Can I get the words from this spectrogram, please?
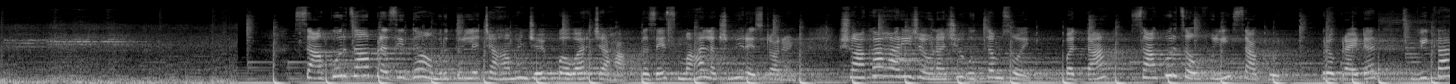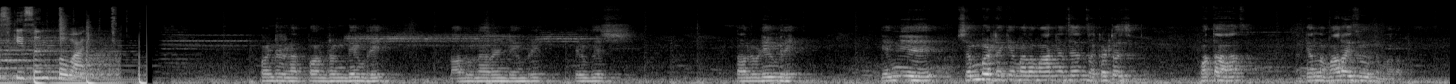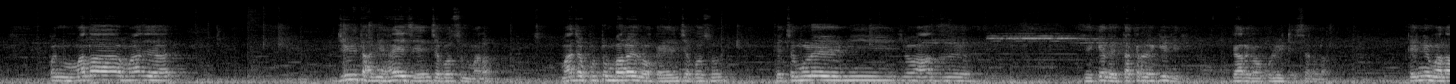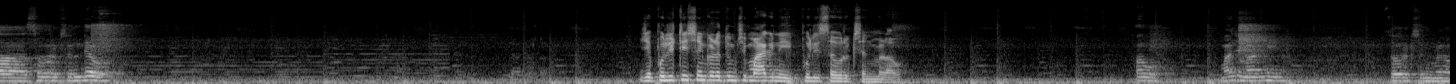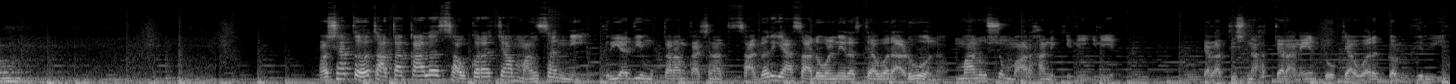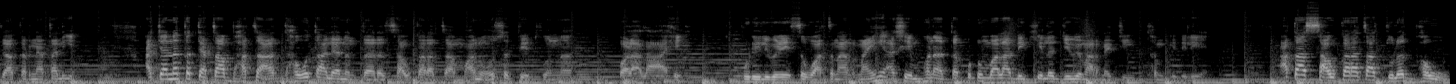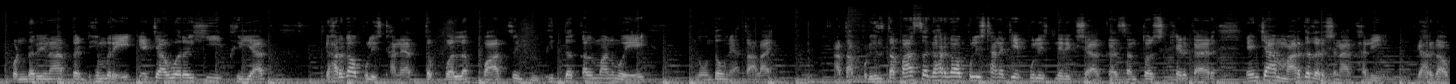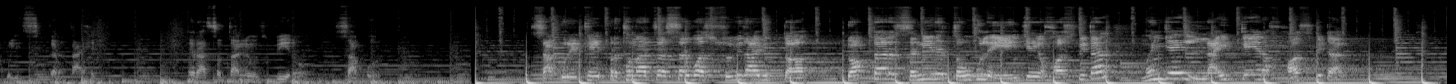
साकूरचा प्रसिद्ध अमृतुल्य चहा म्हणजे पवार चहा तसेच महालक्ष्मी रेस्टॉरंट. शाकाहारी जेवणाची उत्तम सोय. पत्ता साकूर चौफुली साकूर. प्रोप्रायटर विकास किसन पवार. पंढरनाथ पांडुरंग डेंबरे लालू नारायण डेंबरे योगेश लालू डेंबरे यांनी शंभर टक्के मला मारण्याचा यांचा कटच होता त्यांना मारायचं होतं मला. पण मला माझ्या जीवितहानी आहेच यांच्यापासून मला माझ्या कुटुंबालाही धोका आहे यांच्यापासून. त्याच्यामुळे मी जो आज हे केलं तक्रार केली गारगाव पोलीस स्टेशनला त्यांनी मला संरक्षण द्यावं. जे पोलीस स्टेशनकडे तुमची मागणी पोलीस संरक्षण मिळावं. हो माझी मागणी आहे ना. संरक्षण मिळावं. अशातच आता काल सावकाराच्या माणसांनी फिर्यादी मुक्ताराम काशीनाथ सागर यास आडवळणी रस्त्यावर अडवून माणूस मारहाण केली गेली. त्याला तीक्ष्ण हत्याराने डोक्यावर गंभीर इजा करण्यात आली. अचानक त्याचा भाचा धावत आल्यानंतर सावकाराचा माणूस तेथून पळाला आहे. पुढील वेळेस वाचणार नाही असे म्हणत कुटुंबाला देखील जीवे मारण्याची धमकी दिली आहे. आता सावकाराचा चुलत भाऊ पंढरीनाथ ढेमरे याच्यावर ही फिर्याद. घारगाव पोलीस ठाण्यात तब्बल पाच विविध कलमांमुळे नोंदवण्यात आलाय. आता पुढील तपास घारगाव पोलीस ठाण्याचे पोलीस निरीक्षक संतोष खेडकर यांच्या मार्गदर्शनाखाली घारगाव पोलीस करत आहेत. राजसत्ता न्यूज ब्युरो सापूर साकूर येथे प्रथमच सर्व सुविधायुक्त डॉक्टर समीर चौगुले यांचे हॉस्पिटल म्हणजे लाईफ केअर हॉस्पिटल.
